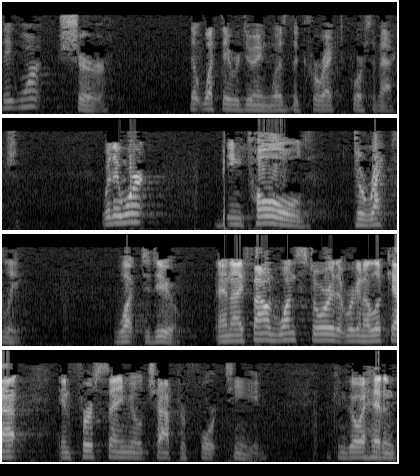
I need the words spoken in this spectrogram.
they weren't sure that what they were doing was the correct course of action? Where they weren't being told directly what to do. And I found one story that we're going to look at in 1 Samuel chapter 14. You can go ahead and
